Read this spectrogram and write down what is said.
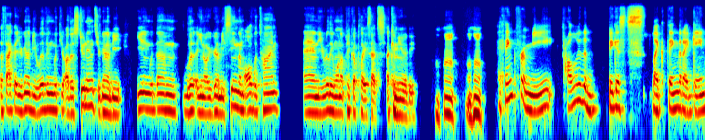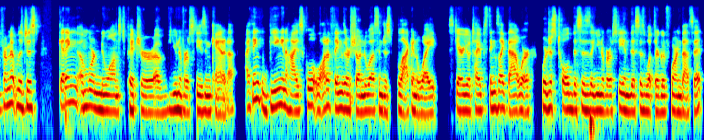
the fact that you're going to be living with your other students you're going to be eating with them you know you're going to be seeing them all the time and you really want to pick a place that's a community mm-hmm. Mm-hmm. i think for me probably the biggest like thing that I gained from it was just getting a more nuanced picture of universities in Canada. I think being in high school, a lot of things are shown to us in just black and white stereotypes, things like that, where we're just told this is a university and this is what they're good for and that's it,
